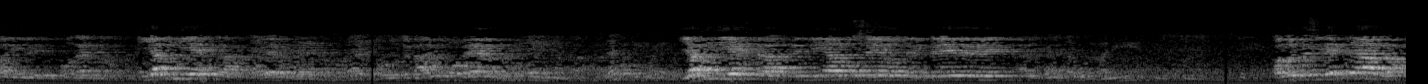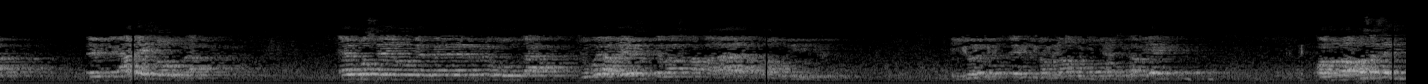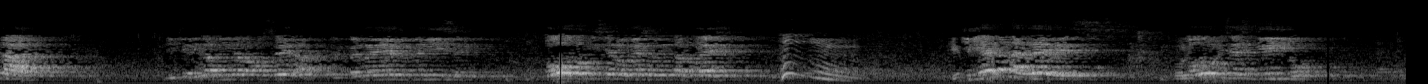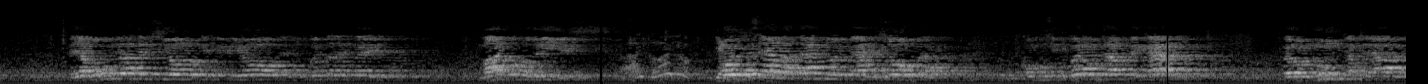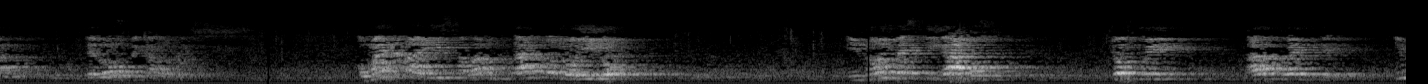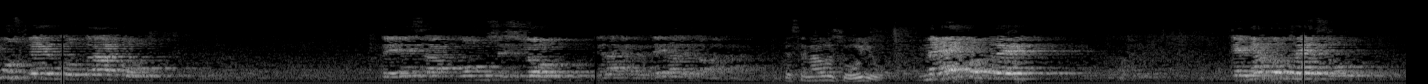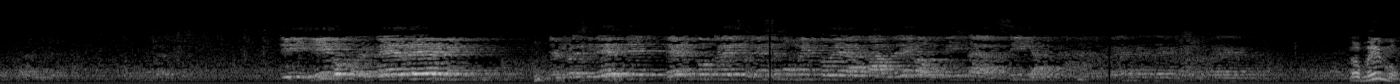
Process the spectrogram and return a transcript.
Senado suyo. Me encontré que en el Congreso, dirigido por el PRM, el presidente del Congreso en ese momento era Andrés Bautista García. Lo mismo.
